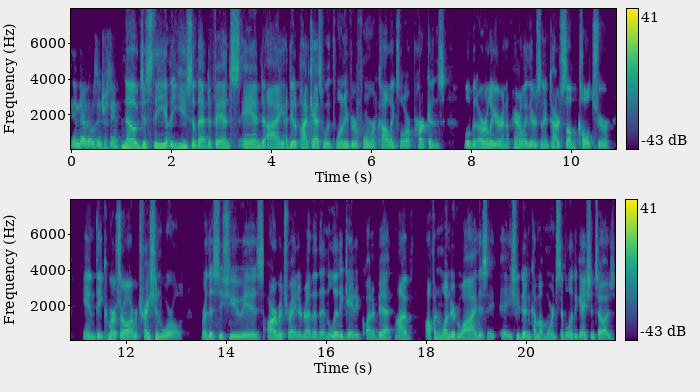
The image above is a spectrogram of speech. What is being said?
in there that was interesting? No, just the the use of that defense. And I, I, did a podcast with one of your former colleagues, Laura Perkins, a little bit earlier, and apparently there's an entire subculture in the commercial arbitration world, where this issue is arbitrated rather than litigated quite a bit. I've often wondered why this issue didn't come up more in civil litigation. So I was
